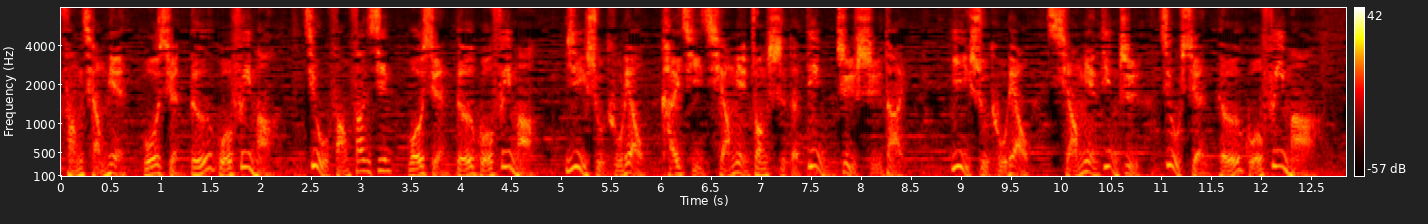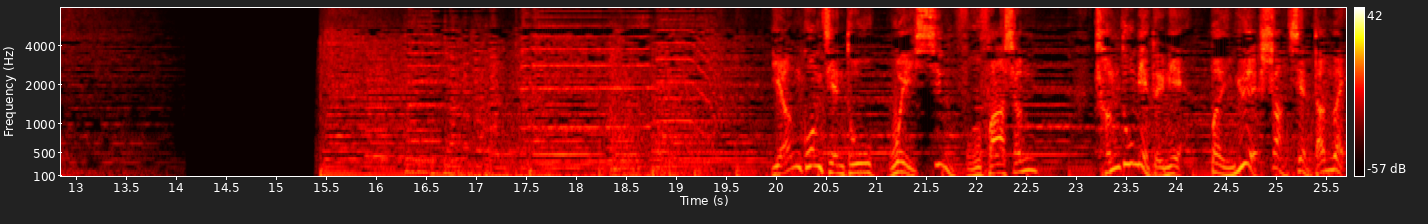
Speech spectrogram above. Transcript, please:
房墙面我选德国飞马，旧房翻新我选德国飞马。艺术涂料开启墙面装饰的定制时代。艺术涂料墙面定制就选德国飞马。阳光监督为幸福发声。成都面对面本月上线单位：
